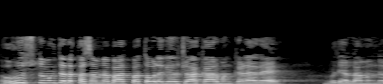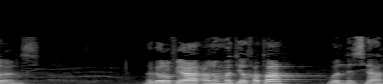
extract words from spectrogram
ورستو موږ ته د قسم نه بعد پته ولګیو چې کار موږ کړی دی ودی الله موږ نه رانیسي دغه رفیا ان امتی الخطا والنسیان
